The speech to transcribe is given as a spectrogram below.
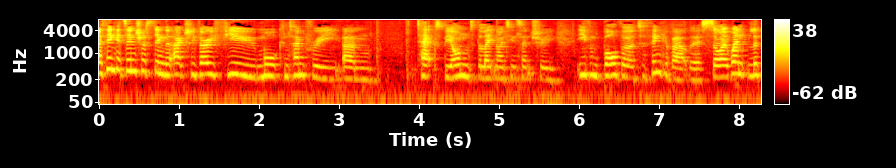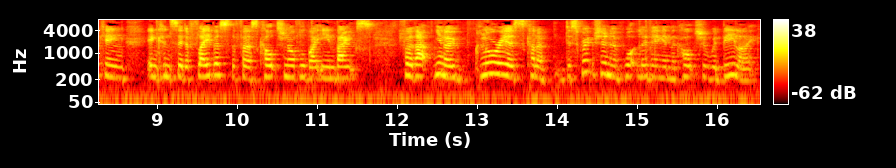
I think it's interesting that actually very few more contemporary um, texts beyond the late 19th century even bother to think about this. So I went looking in Consider Phlebas, the first culture novel by Iain Banks, for that, you know, glorious kind of description of what living in the culture would be like.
